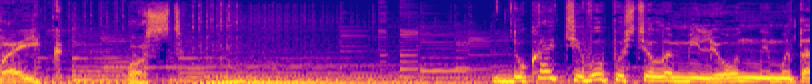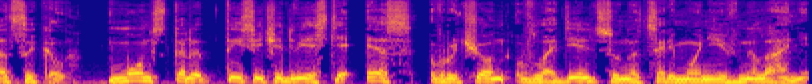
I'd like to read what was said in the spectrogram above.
Байк-пост Дукатти выпустила миллионный мотоцикл. Монстр 1200S вручен владельцу на церемонии в Милане.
